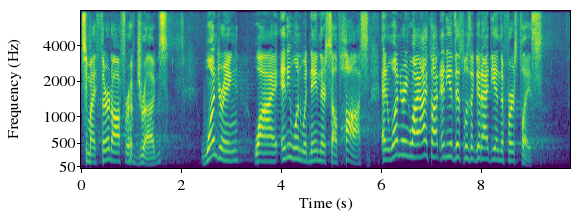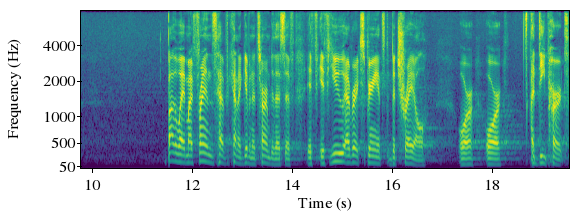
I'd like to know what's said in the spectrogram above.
to my third offer of drugs, wondering why anyone would name themselves Hoss, and wondering why I thought any of this was a good idea in the first place. By the way, my friends have kind of given a term to this. If, if, if you ever experienced betrayal or, or a deep hurt,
